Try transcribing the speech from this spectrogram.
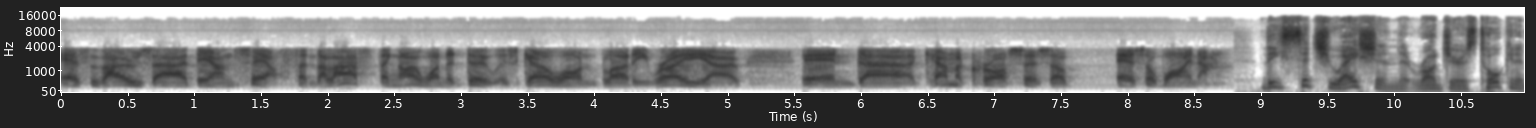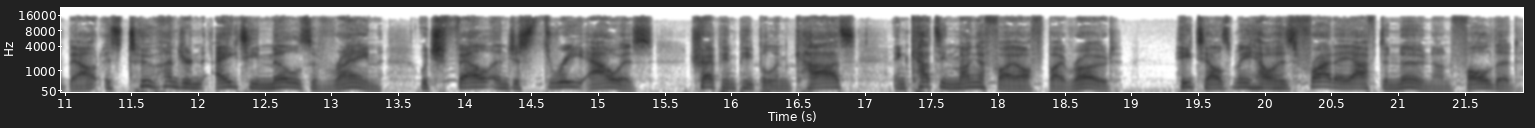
as those are down south. And the last thing I want to do is go on bloody radio and uh, come across as a as a whiner. The situation that Roger is talking about is 280 mils of rain, which fell in just three hours, trapping people in cars and cutting Mangawhai off by road. He tells me how his Friday afternoon unfolded.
